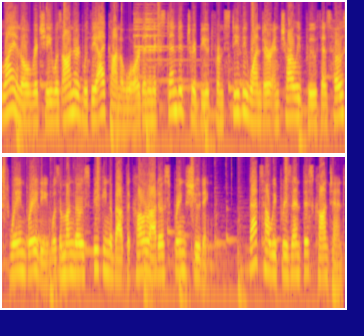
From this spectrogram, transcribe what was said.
Lionel Richie was honored with the Icon Award and an extended tribute from Stevie Wonder and Charlie Puth as host Wayne Brady was among those speaking about the Colorado Springs shooting. That's how we present this content.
